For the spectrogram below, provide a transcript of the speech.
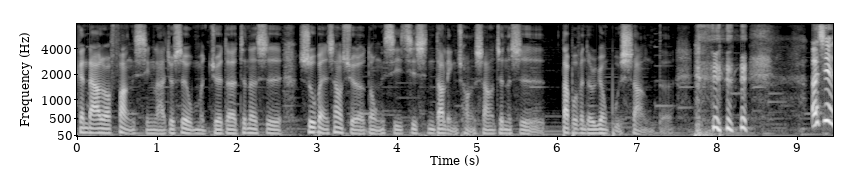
跟大家说放心啦，就是我们觉得真的是书本上学的东西，其实你到临床上真的是大部分都是用不上的。而且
